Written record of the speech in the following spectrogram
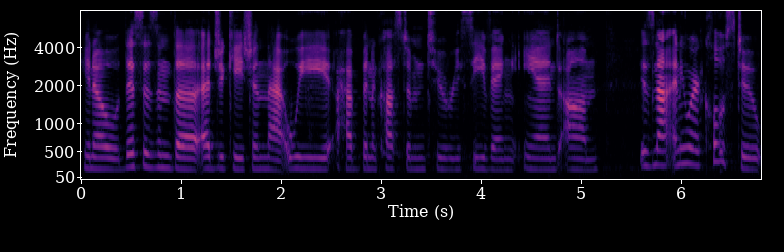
you know, this isn't the education that we have been accustomed to receiving, and um, is not anywhere close to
